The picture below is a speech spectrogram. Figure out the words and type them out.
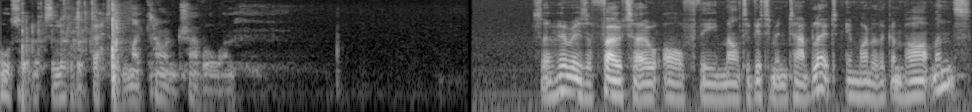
Also, it looks a little bit better than my current travel one. So here is a photo of the multivitamin tablet in one of the compartments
